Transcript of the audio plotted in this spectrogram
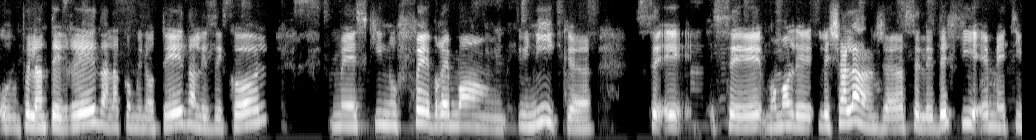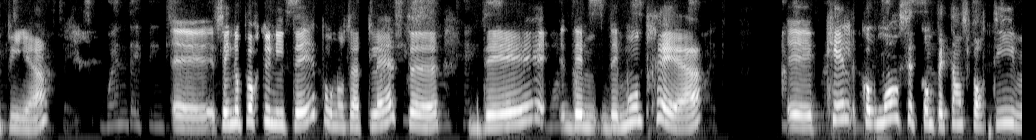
on peut l'intégrer dans la communauté, dans les écoles, mais ce qui nous fait vraiment unique, c'est vraiment les, les challenges, hein, c'est les défis MATP. Hein. euh, c'est une opportunité pour nos athlètes euh, de, de, de montrer hein, comment cette compétence sportive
